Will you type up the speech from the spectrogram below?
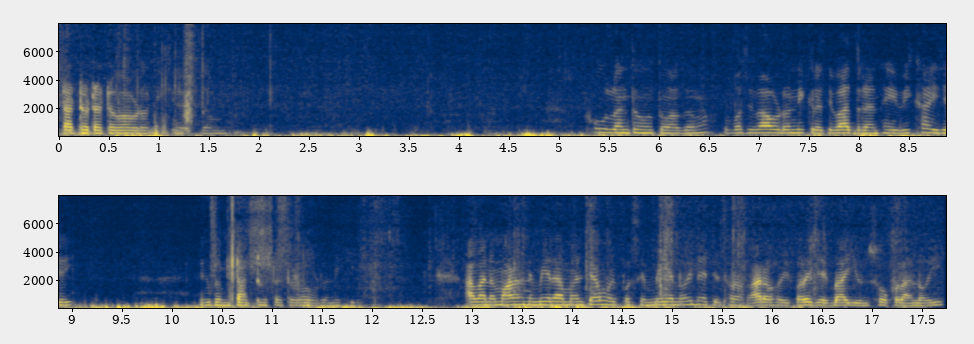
ટાટો ટાટો વાવડો નીકળ્યો એકદમ. ફૂલ અંધું હતું આગળમાં. પછી વાવડો નીકળે તે વાદરા ને એ વિખાઈ જાય. એકદમ ટાટો ટાટો વાવડો નીકળે. આવાના માણસને મેરામાં જવું હોય, પછી મેન હોય ને તે થોડાક આરો હોય કરે જાય બાયું છોકરાનો એ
